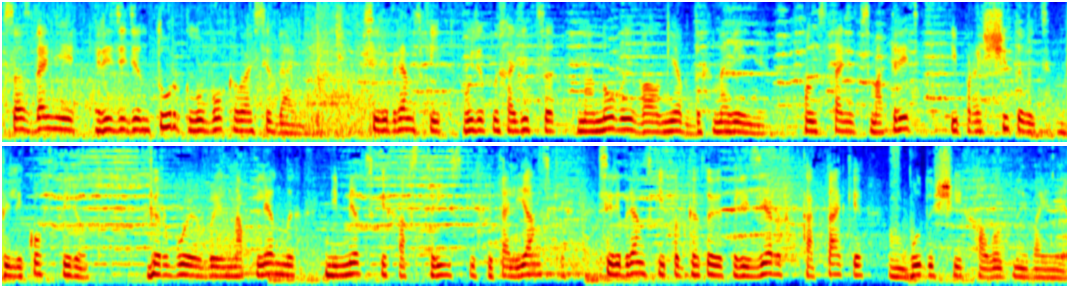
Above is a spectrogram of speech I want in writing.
в создании резидентур глубокого оседания? Серебрянский будет находиться на новой волне вдохновения. Он станет смотреть и просчитывать далеко вперед вербуя военнопленных немецких, австрийских, итальянских, Серебрянский подготовит резерв к атаке в будущей холодной войне.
